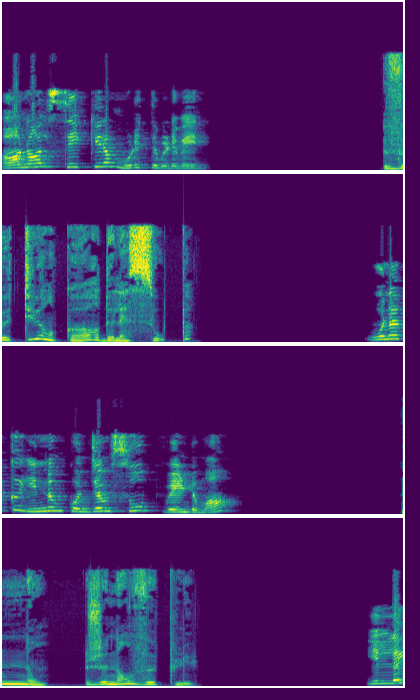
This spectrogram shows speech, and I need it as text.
ஆனால் சீக்கிரம் முடித்து விடுவேன் Veux-tu encore de la soupe உனக்கு இன்னும் கொஞ்சம் சூப் வேண்டுமா Non, je n'en veux plus. இல்லை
